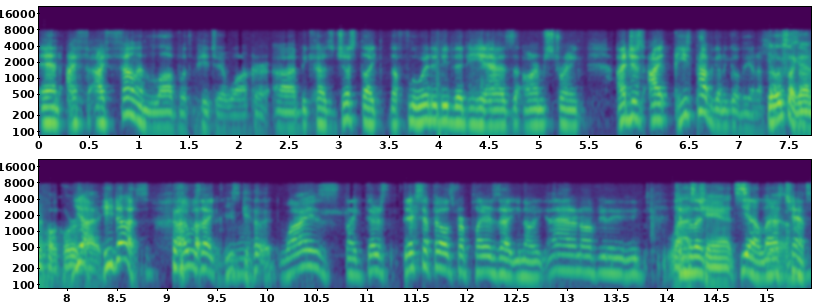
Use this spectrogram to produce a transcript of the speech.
and I, f- I fell in love with PJ Walker uh, because just like the fluidity that he has, the arm strength. I just I he's probably going to go to the NFL. He looks like an NFL quarterback. Yeah, he does. I was like, He's good. Why is like there's the XFL is for players that you know I don't know if you Last really- chance. yeah last chance.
